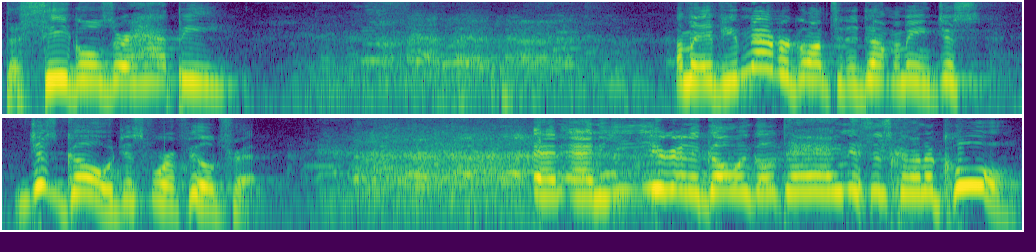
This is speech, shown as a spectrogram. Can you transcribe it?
The seagulls are happy. I mean, if you've never gone to the dump, I mean, just, just go just for a field trip. And, and you're going to go and go, dang, this is kind of cool.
